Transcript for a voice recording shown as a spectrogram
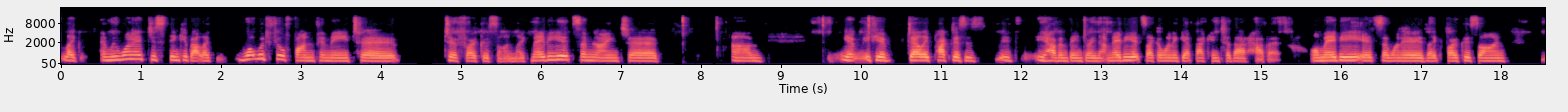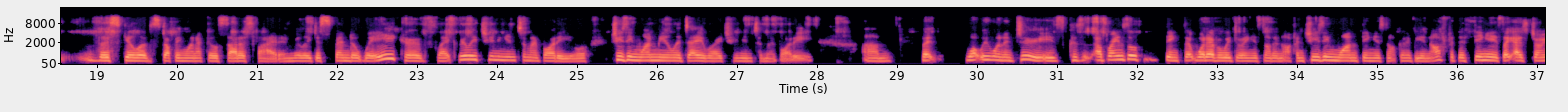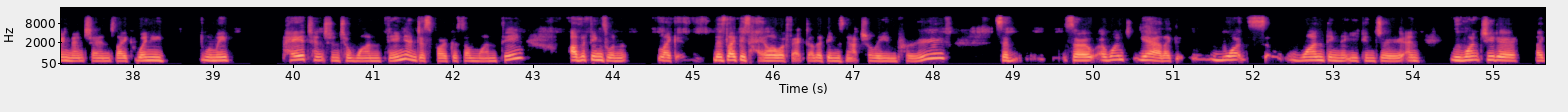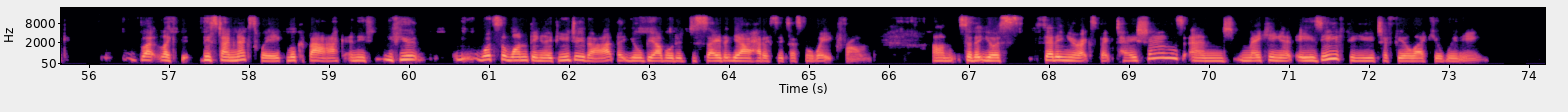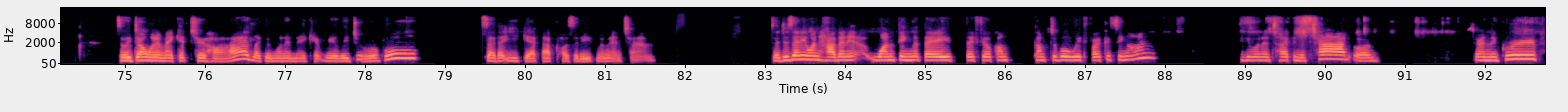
like and we want to just think about like what would feel fun for me to to focus on? Like maybe it's i'm going to um you know if your daily practice is you haven't been doing that maybe it's like i want to get back into that habit. Or maybe it's i want to like focus on the skill of stopping when i feel satisfied and really just spend a week of like really tuning into my body or choosing one meal a day where i tune into my body. Um, but what we want to do is because our brains will think that whatever we're doing is not enough and choosing one thing is not going to be enough. But the thing is like as joan mentioned like when you when we pay attention to one thing and just focus on one thing other things will like there's like this halo effect other things naturally improve. So so i want yeah like what's one thing that you can do? And we want you to like but like this time next week look back and if if you what's the one thing if you do that that you'll be able to just say that yeah i had a successful week from um, so that you're setting your expectations and making it easy for you to feel like you're winning. So we don't want to make it too hard like we want to make it really doable so that you get that positive momentum so does anyone have any one thing that they they feel com- comfortable with focusing on. If you want to type in the chat or share in the group.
